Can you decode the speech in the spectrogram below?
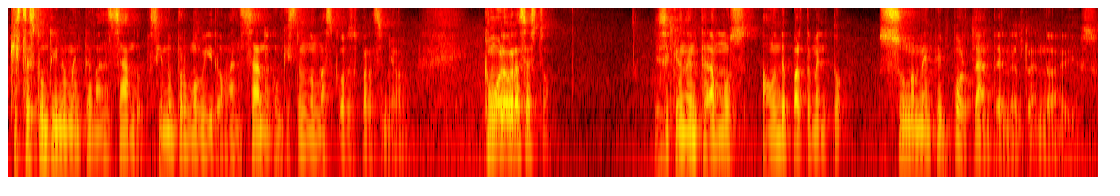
Que estés continuamente avanzando, siendo promovido, avanzando y conquistando más cosas para el Señor. ¿Cómo logras esto? Es que entramos a un departamento sumamente importante en el reino de Dios.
